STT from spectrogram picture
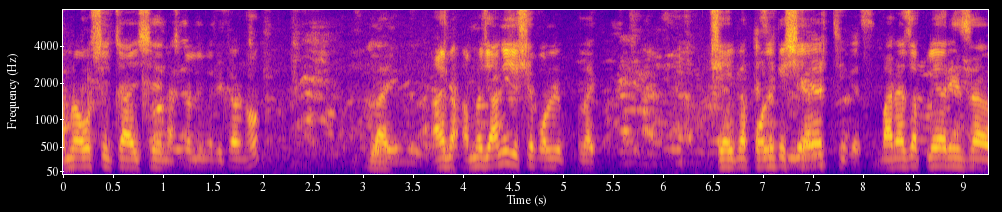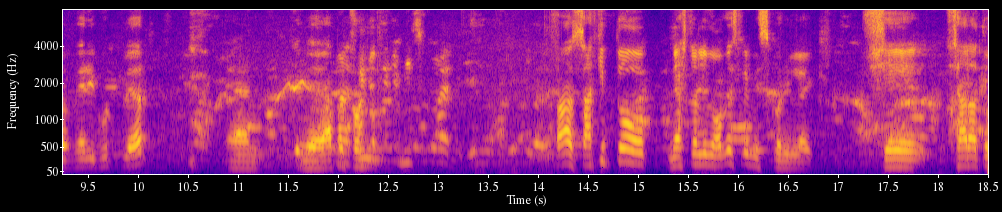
আমরা অবশ্যই চাই সে ন্যাশনাল টিমে রিটার্ন হোক। লাইক আমরা জানি যে সে লাইক সে একটা পলিটিশিয়ান ঠিক আছে। But as a player is a very good player and apart from হ্যাঁ সাকিব তো ন্যাশনাল টিম অবভিয়াসলি মিস করি লাইক সে সারা তো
